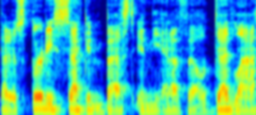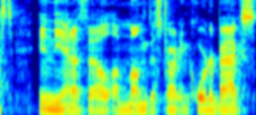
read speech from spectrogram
That is 32nd best in the NFL, dead last in the NFL among the starting quarterbacks.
